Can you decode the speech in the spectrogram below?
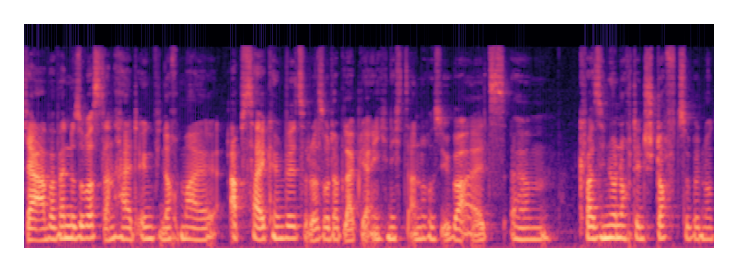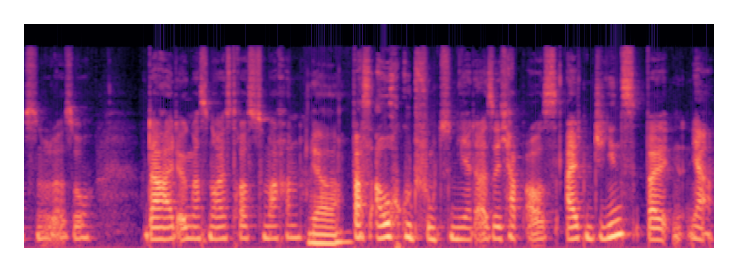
Ja, aber wenn du sowas dann halt irgendwie nochmal upcyclen willst oder so, da bleibt dir eigentlich nichts anderes über, als ähm, quasi nur noch den Stoff zu benutzen oder so. Da halt irgendwas Neues draus zu machen. Ja. Was auch gut funktioniert. Also ich habe aus alten Jeans, weil, ja,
